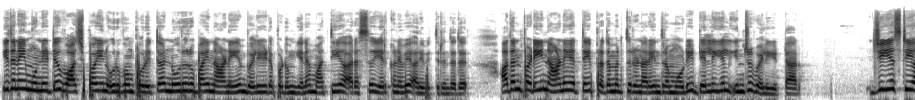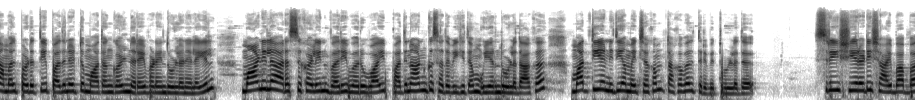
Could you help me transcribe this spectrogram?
இதனை முன்னிட்டு வாஜ்பாயின் உருவம் பொறித்த நூறு ரூபாய் நாணயம் வெளியிடப்படும் என மத்திய அரசு ஏற்கனவே அறிவித்திருந்தது. அதன்படி நாணயத்தை பிரதமர் திரு. நரேந்திர மோடி டெல்லியில் இன்று வெளியிட்டார். ஜிஎஸ்டி அமல்படுத்தி பதினெட்டு மாதங்கள் நிறைவடைந்துள்ள நிலையில் மாநில அரசுகளின் வரி வருவாய் பதினான்கு சதவிகிதம் உயர்ந்துள்ளதாக மத்திய நிதியமைச்சகம் தகவல் தெரிவித்துள்ளது. ஸ்ரீ ஷீரடி சாய்பாபா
